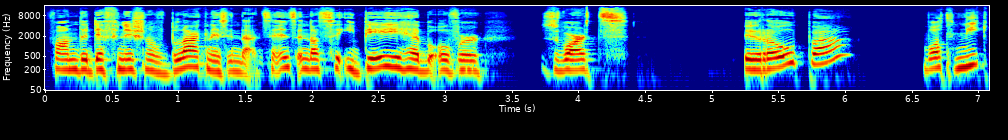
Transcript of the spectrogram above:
van de definition of blackness in that sense. En dat ze ideeën hebben over zwart Europa, wat niet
